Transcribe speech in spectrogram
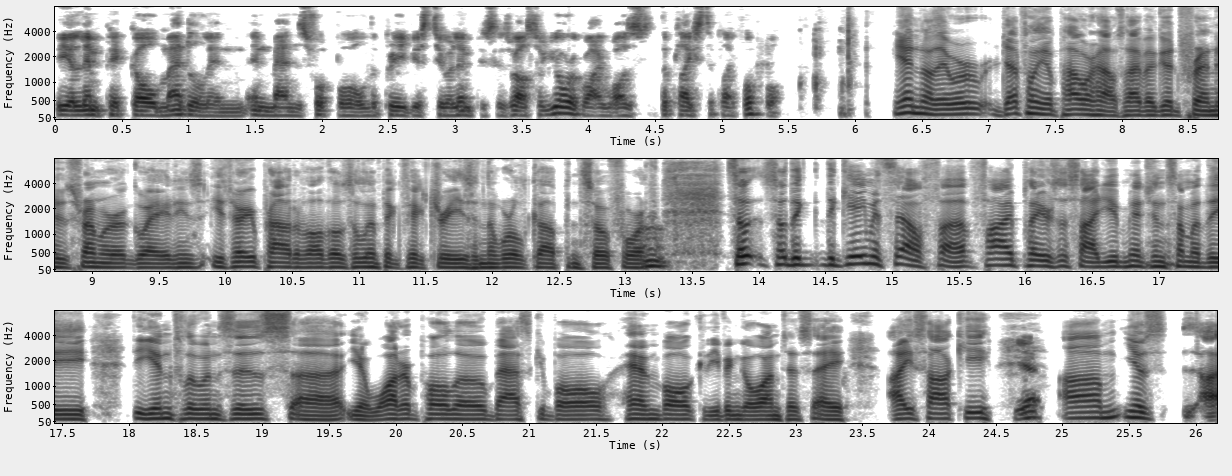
the Olympic gold medal in in men's football the previous two Olympics as well. So Uruguay was the place to play football. Yeah, no, they were definitely a powerhouse. I have a good friend who's from Uruguay, and he's he's very proud of all those Olympic victories and the World Cup and so forth. Mm. So, so the the game itself, uh, five players aside, you mentioned some of the the influences. Uh, you know, water polo, basketball, handball. Could even go on to say ice hockey. Yeah. Um, you know, uh,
